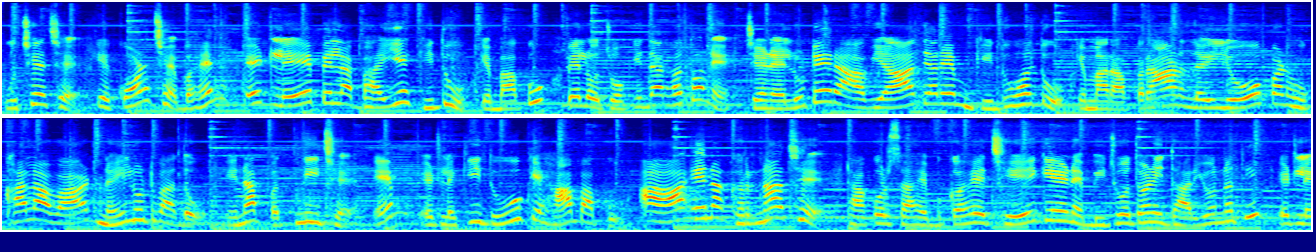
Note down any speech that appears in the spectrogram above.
પૂછે છે કે કોણ છે બહેન? એટલે પેલા ભાઈએ કીધું કે બાપુ, પેલો ચોકીદાર હતો ને, જેણે લૂંટેરા આવ્યા ત્યારે એમ કીધું હતું કે મારા પ્રાણ લઈ લ્યો, પણ હું ખાલાવાડ નહીં લૂંટવા દઉં. એના પત્ની છે એમ એટલે કીધું કે હા બાપુ, આ એના ઘરના છે. ઠાકોર સાહેબ કહે છે કે એણે બીજો ધણી ધાર્યો નથી, એટલે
